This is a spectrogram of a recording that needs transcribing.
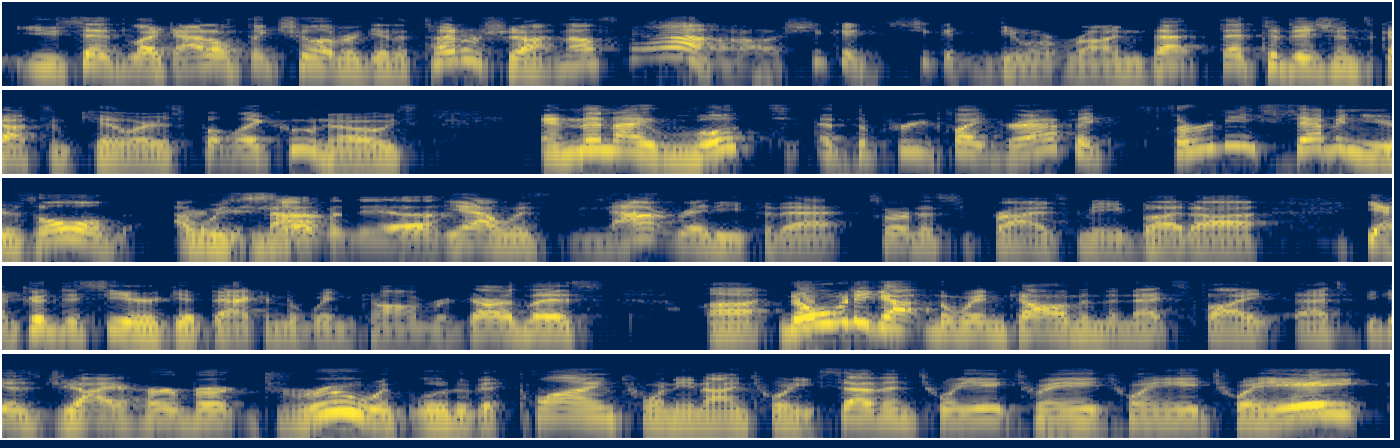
you said like I don't think she'll ever get a title shot, and I was like, ah, oh, she could she could do a run. That that division's got some killers, but like who knows? And then I looked at the pre-fight graphic, 37 years old. I was not yeah. yeah, I was not ready for that. Sort of surprised me, but uh yeah, good to see her get back in the win column regardless. Uh, nobody got in the win column in the next fight. That's because Jai Herbert drew with Ludovit Klein 29 27, 28 28, 28 28.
